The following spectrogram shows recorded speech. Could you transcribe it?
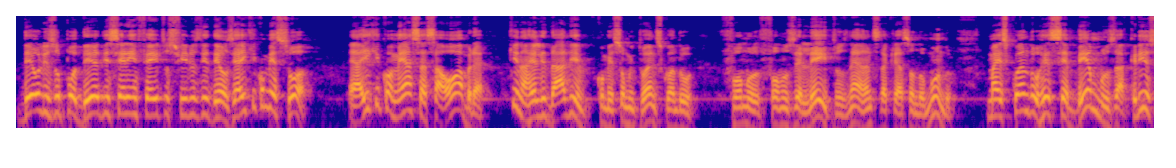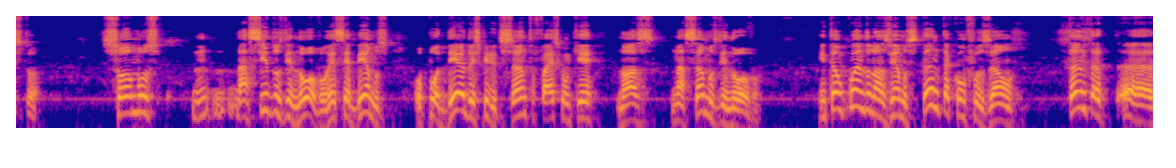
deu-lhes o poder de serem feitos filhos de Deus. É aí que começou. É aí que começa essa obra, que na realidade começou muito antes, quando fomos, fomos eleitos, né, antes da criação do mundo. Mas quando recebemos a Cristo, somos nascidos de novo, recebemos o poder do Espírito Santo, faz com que nós nasçamos de novo. Então, quando nós vemos tanta confusão, tanta, uh,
